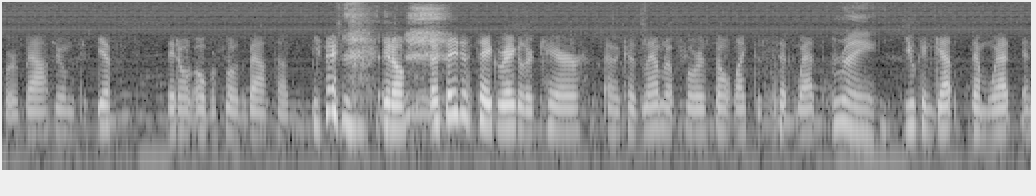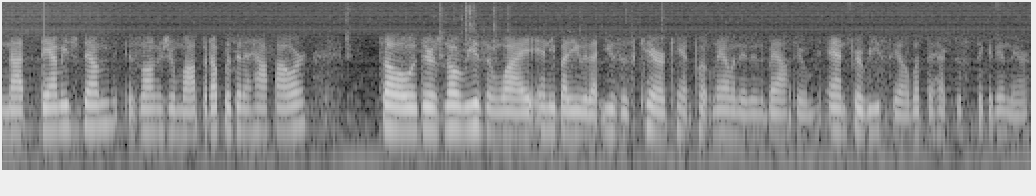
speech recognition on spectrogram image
for bathrooms if they don't overflow the bathtub. you know, if they just take regular care, because laminate floors don't like to sit wet. Right. You can get them wet and not damage them as long as you mop it up within a half hour. So there's no reason why anybody that uses care can't put laminate in a bathroom. And for resale, what the heck, just stick it in there.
